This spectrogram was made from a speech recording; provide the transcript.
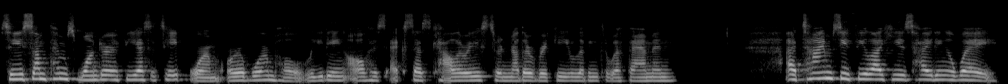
so you sometimes wonder if he has a tapeworm or a wormhole leading all his excess calories to another Ricky living through a famine. At times you feel like he is hiding away,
